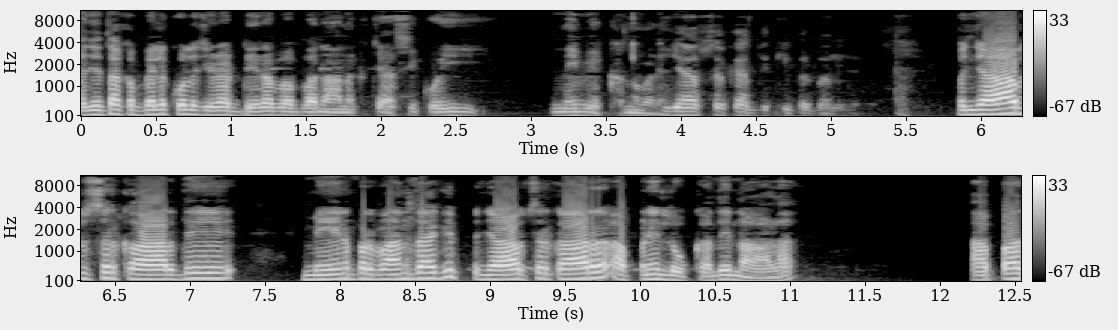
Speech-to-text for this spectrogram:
ਅਜੇ ਤੱਕ ਬਿਲਕੁਲ ਜਿਹੜਾ ਡੇਰਾ ਬਾਬਾ ਨਾਨਕ ਚ ਅਸੀਂ ਕੋਈ ਨਹੀਂ ਵੇਖਣ ਨੂੰ ਮਿਲਿਆ ਪੰਜਾਬ ਸਰਕਾਰ ਦੇ ਕੀ ਪ੍ਰਬੰਧ ਹੈ? ਪੰਜਾਬ ਸਰਕਾਰ ਦੇ ਮੇਨ ਪ੍ਰਬੰਧ ਹੈ ਕਿ ਪੰਜਾਬ ਸਰਕਾਰ ਆਪਣੇ ਲੋਕਾਂ ਦੇ ਨਾਲ ਆ। ਆਪਾਂ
